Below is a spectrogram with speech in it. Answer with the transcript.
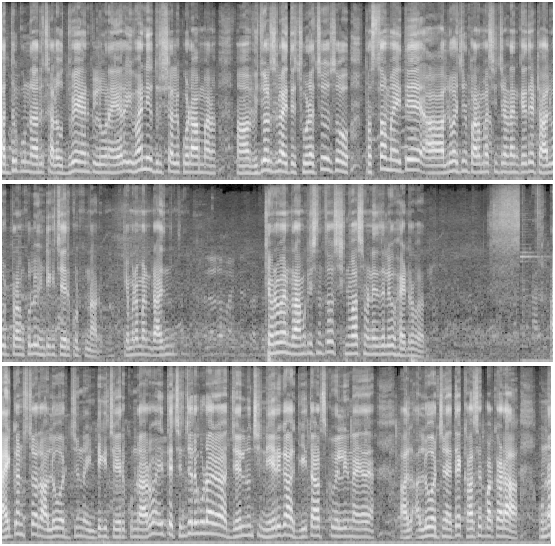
హత్తుకున్నారు. చాలా ఉద్వేగానికి లోనయ్యారు. ఇవన్నీ దృశ్యాలు కూడా మనం విజువల్స్లో అయితే చూడొచ్చు. సో ప్రస్తుతం అయితే అల్లు అర్జున్ పరామర్శించడానికి అయితే టాలీవుడ్ ప్రముఖులు ఇంటికి చేరుకుంటున్నారు. కెమెరామెన్ రాజేంద్ర కెమెరామెన్ రామకృష్ణతో శ్రీనివాస్ వనేదలు హైదరాబాద్. ఐకాన్ స్టార్ అల్లు అర్జున్ ఇంటికి చేరుకున్నారు. అయితే చించలగూడ జైలు నుంచి నేరుగా గీతార్స్కు వెళ్ళిన అల్లు అర్జున్ అయితే కాసేపు అక్కడ ఉన్న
